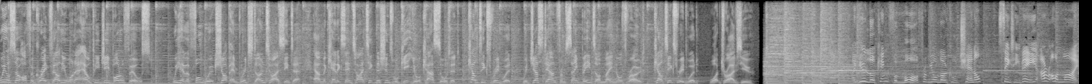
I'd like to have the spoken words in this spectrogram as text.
We also offer great value on our LPG bottle fills. We have a full workshop and Bridgestone Tyre Centre. Our mechanics and tyre technicians will get your car sorted. Caltex Redwood, we're just down from St Bede's on Main North Road. Caltex Redwood, what drives you? Are you looking for more from your local channel? CTV are online.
